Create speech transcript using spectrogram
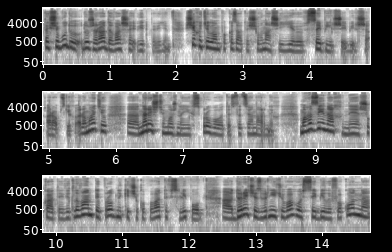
Так що буду дуже рада вашій відповіді. Ще хотіла вам показати, що в нашій Єві все більше і більше арабських ароматів. Е, Нарешті можна їх спробувати в стаціонарних магазинах, не шукати відливанти, пробники чи купувати всліпо. До речі, зверніть увагу, ось цей білий флакон, е,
